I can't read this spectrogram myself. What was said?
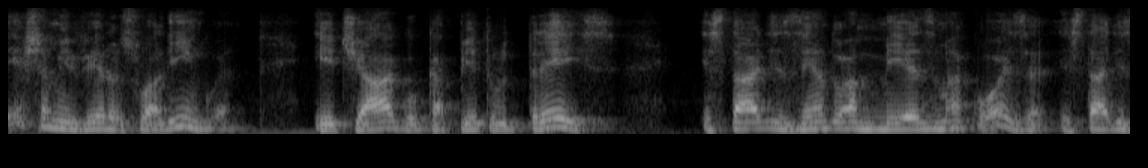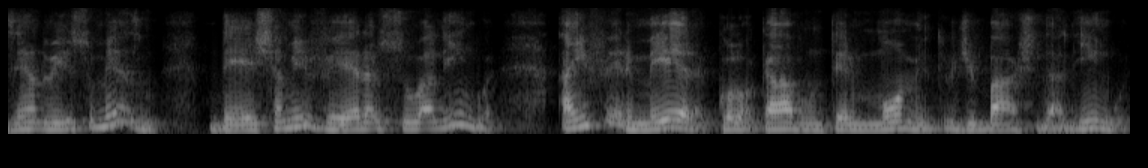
Deixa-me ver a sua língua. E Tiago, capítulo 3, está dizendo a mesma coisa, está dizendo isso mesmo. Deixa-me ver a sua língua. A enfermeira colocava um termômetro debaixo da língua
